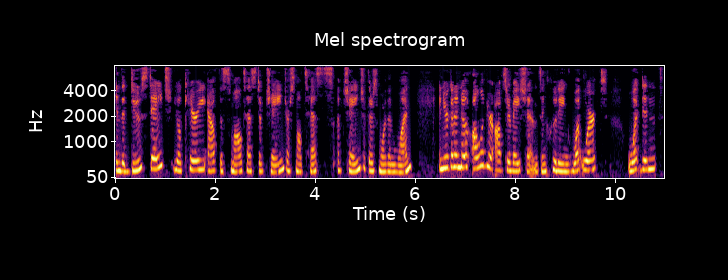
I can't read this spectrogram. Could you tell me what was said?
In the do stage, you'll carry out the small test of change or small tests of change if there's more than one. And you're going to note all of your observations, including what worked, what didn't,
